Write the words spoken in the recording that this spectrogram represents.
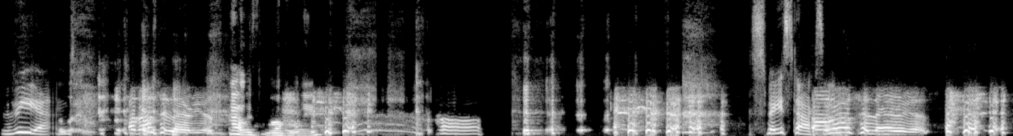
The end. Oh, that was hilarious. that was lovely. Uh, space Oh, that was hilarious.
